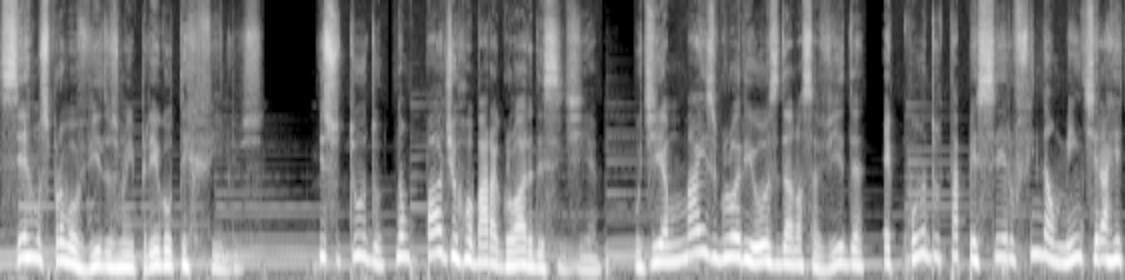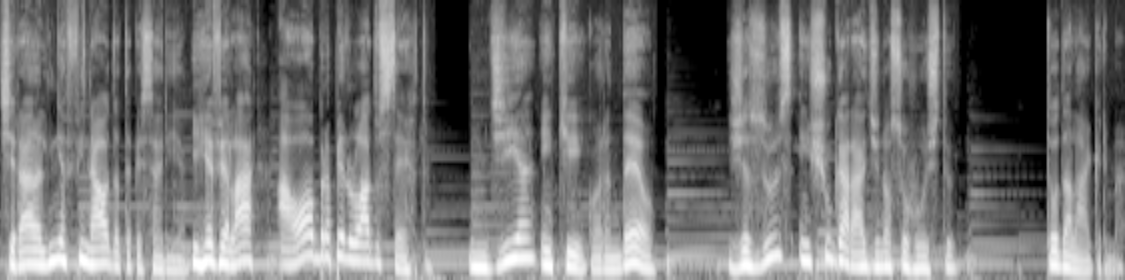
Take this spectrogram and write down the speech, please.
sermos promovidos no emprego ou ter filhos. Isso tudo não pode roubar a glória desse dia. O dia mais glorioso da nossa vida é quando o tapeceiro finalmente irá retirar a linha final da tapeçaria e revelar a obra pelo lado certo. Um dia em que, Corandel, Jesus enxugará de nosso rosto toda lágrima.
